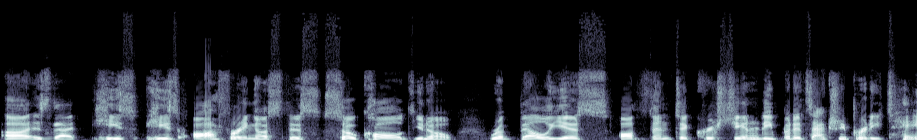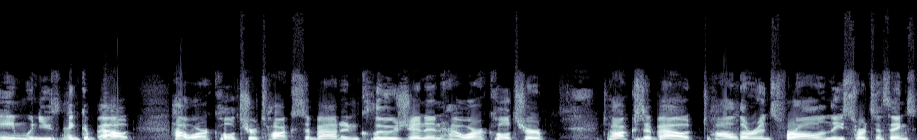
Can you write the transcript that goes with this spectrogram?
uh, is that he's he's offering us this so-called, you know, rebellious, authentic Christianity, but it's actually pretty tame when you think about how our culture talks about inclusion and how our culture talks about tolerance for all and these sorts of things.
